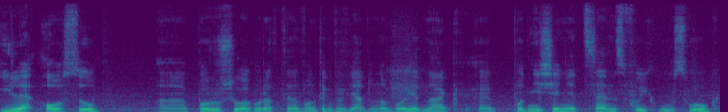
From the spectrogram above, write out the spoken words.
ile osób e, poruszyło akurat ten wątek wywiadu, no bo jednak e, podniesienie cen swoich usług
